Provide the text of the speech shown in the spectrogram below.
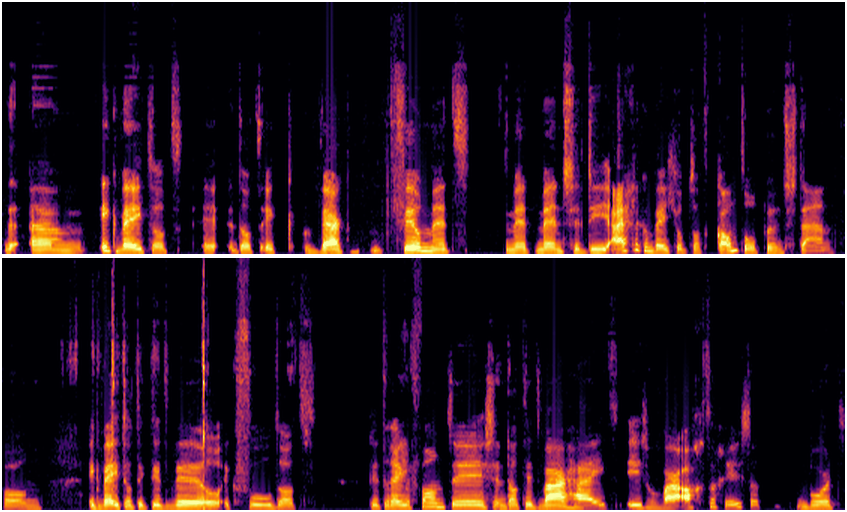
de, um, ik weet dat, eh, dat ik werk veel met, met mensen die eigenlijk een beetje op dat kantelpunt staan. Van, ik weet dat ik dit wil, ik voel dat dit relevant is en dat dit waarheid is of waarachtig is. Dat woord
